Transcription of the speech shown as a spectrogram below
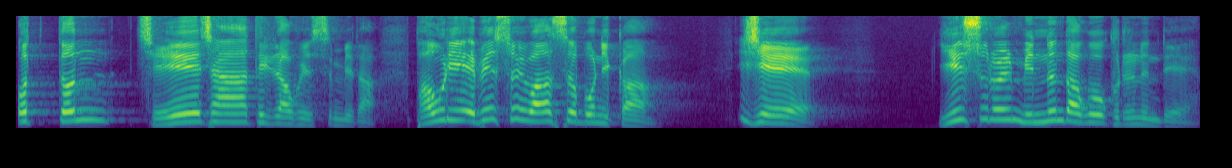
어떤 제자들이라고 했습니다. 바울이 에베소에 와서 보니까 이제 예수를 믿는다고 그러는데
